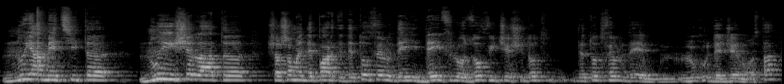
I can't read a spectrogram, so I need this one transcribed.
nu-i amețită, nu e înșelată și așa mai departe, de tot felul de idei filozofice și tot, de tot felul de lucruri de genul ăsta,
